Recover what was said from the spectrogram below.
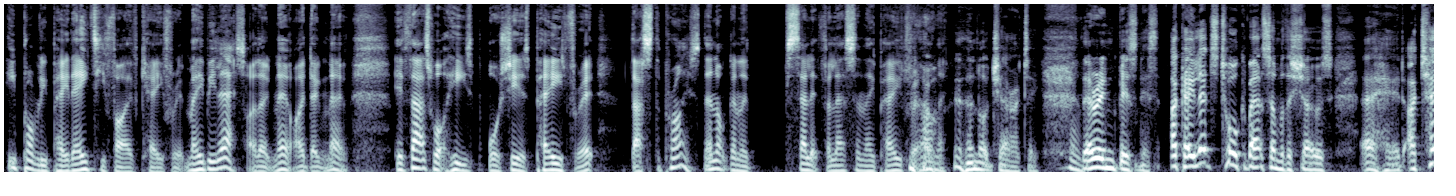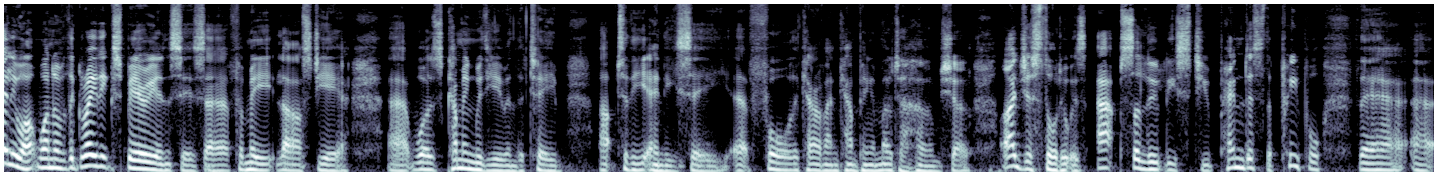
He probably paid 85k for it, maybe less. I don't know. I don't know. If that's what he's or she has paid for it, that's the price. They're not going to sell it for less than they paid for it, aren't they? They're not charity. Yeah. They're in business. Okay, let's talk about some of the shows ahead. I tell you what, one of the great experiences uh, for me last year uh, was coming with you and the team up to the NEC uh, for the Caravan Camping and Motorhome show. I just thought it was absolutely stupendous. The people there uh,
